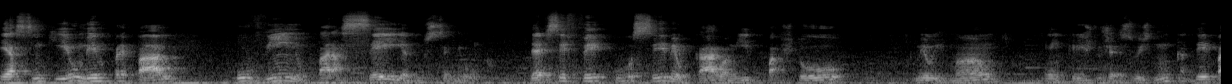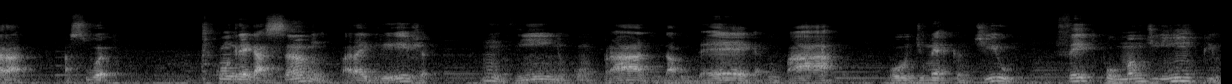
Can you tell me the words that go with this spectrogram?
é assim que eu mesmo preparo o vinho para a ceia do Senhor. Deve ser feito por você, meu caro amigo pastor, meu irmão em Cristo Jesus. Nunca dê para a sua congregação, para a igreja, um vinho comprado da bodega, do bar ou de um mercantil, feito por mão de ímpio,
